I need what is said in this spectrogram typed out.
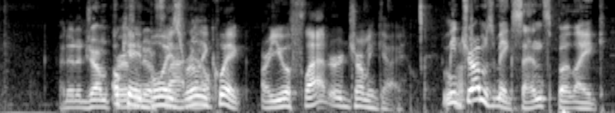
I did a drum first. Okay, I'm doing a boys, really now. quick. Are you a flat or a drummy guy? I mean, drums make sense, but like,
